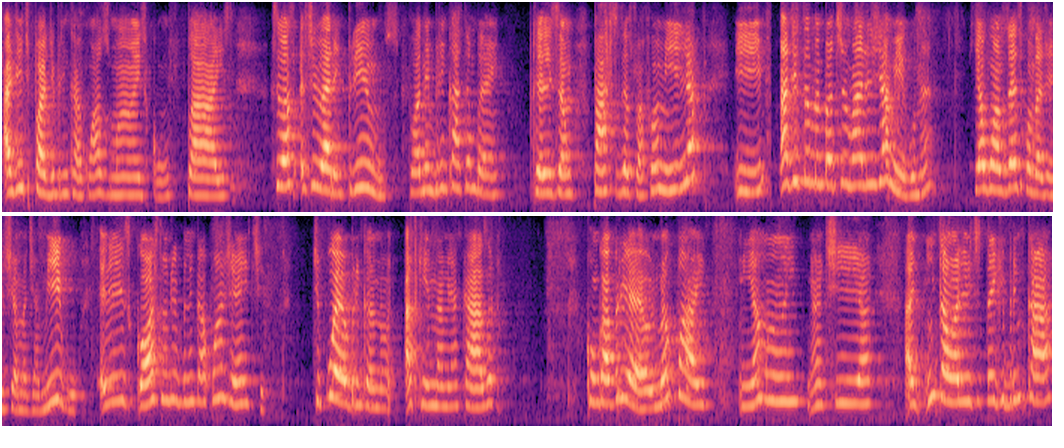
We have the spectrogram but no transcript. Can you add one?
a gente pode brincar com as mães, com os pais. Se vocês tiverem primos, podem brincar também. porque eles são parte da sua família e a gente também pode chamar eles de amigo, né? E algumas vezes quando a gente chama de amigo, eles gostam de brincar com a gente. Tipo eu brincando aqui na minha casa com o Gabriel e meu pai, minha mãe, minha tia. Então a gente tem que brincar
